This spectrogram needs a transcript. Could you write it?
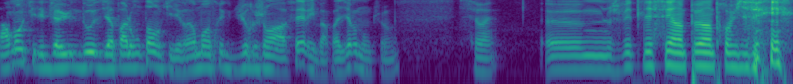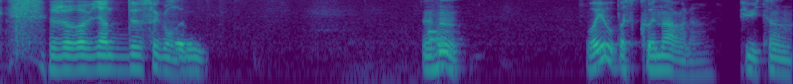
À moins qu'il ait déjà eu une dose il y a pas longtemps, qu'il ait vraiment un truc d'urgent à faire, il va pas dire non, tu vois. C'est vrai. Euh, je vais te laisser un peu improviser. je reviens deux secondes. Mhm. Voyez ou pas ce connard là Putain.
